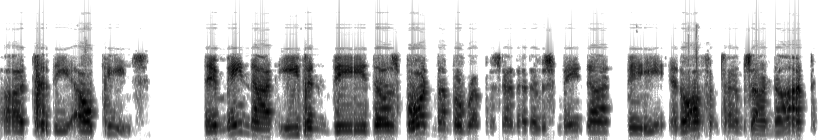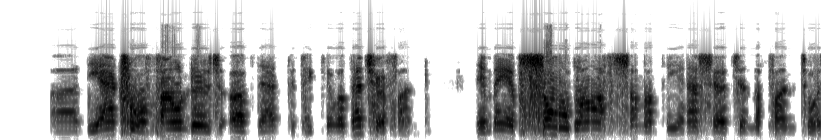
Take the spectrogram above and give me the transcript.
uh, to the LPs. They may not even be, those board member representatives may not be, and oftentimes are not, uh, the actual founders of that particular venture fund. They may have sold off some of the assets in the fund to a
